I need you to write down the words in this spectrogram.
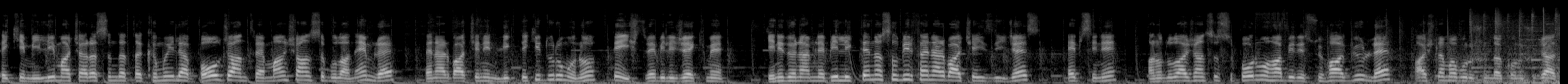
Peki milli maç arasında takımıyla bolca antrenman şansı bulan Emre, Fenerbahçe'nin ligdeki durumunu değiştirebilecek mi? Yeni dönemle birlikte nasıl bir Fenerbahçe izleyeceğiz? Hepsini Anadolu Ajansı spor muhabiri Süha Gür'le başlama vuruşunda konuşacağız.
